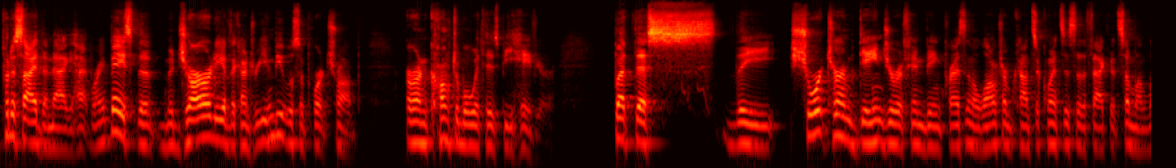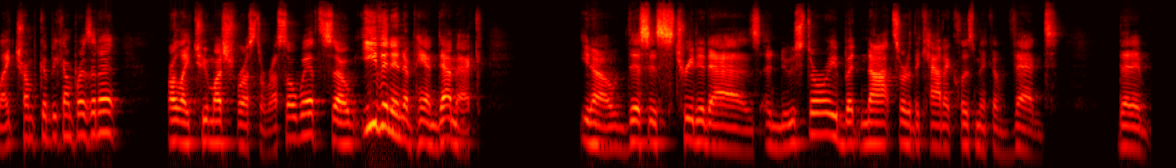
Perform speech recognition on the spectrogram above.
put aside the MAGA hat wearing base, the majority of the country, even people who support Trump, are uncomfortable with his behavior. But this, the short term danger of him being president, the long term consequences of the fact that someone like Trump could become president are like too much for us to wrestle with. So even in a pandemic, you know, this is treated as a news story, but not sort of the cataclysmic event that it,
